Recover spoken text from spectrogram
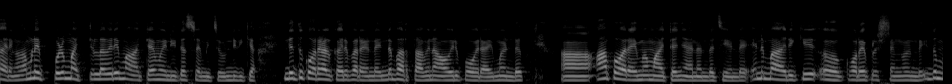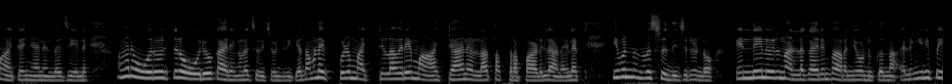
കാര്യങ്ങൾ നമ്മൾ എപ്പോഴും മറ്റുള്ളവരെ മാറ്റാൻ വേണ്ടിയിട്ട് ശ്രമിച്ചുകൊണ്ടിരിക്കുക എന്റെ അടുത്ത് കുറേ ആൾക്കാർ പറയേണ്ടത് എന്റെ ഭർത്താവിന് ആ ഒരു പോരായ്മ ഉണ്ട്. ആ, പോരായ്മ മാറ്റാൻ ഞാൻ എന്താ ചെയ്യേണ്ടത് എന്റെ ഭാര്യയ്ക്ക് കുറേ പ്രശ്നങ്ങളുണ്ട്. ഇത് മാറ്റാൻ ഞാൻ എന്താ ചെയ്യേണ്ടത് അങ്ങനെ ഓരോരുത്തർ ഓരോ കാര്യങ്ങൾ ചോദിച്ചുകൊണ്ടിരിക്കുക നമ്മൾ എപ്പോഴും മറ്റുള്ളവരെ മാറ്റാനുള്ള തത്രപ്പാടിലാണ് അല്ലേ? ഈവൻ നിങ്ങൾ ശ്രദ്ധിച്ചിട്ടുണ്ടോ എന്തെങ്കിലും ഒരു നല്ല കാര്യം പറഞ്ഞു കൊടുക്കുന്ന അല്ലെങ്കിൽ ഇപ്പോൾ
